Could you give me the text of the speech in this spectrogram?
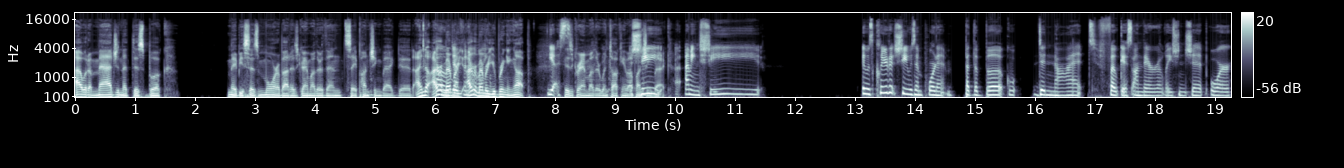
I would imagine that this book maybe says more about his grandmother than say Punching Bag did. I know. I Oh, remember. I remember you bringing up Yes. his grandmother when talking about Punching she, Bag. I mean, she, it was clear that she was important, but the book did not focus on their relationship or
